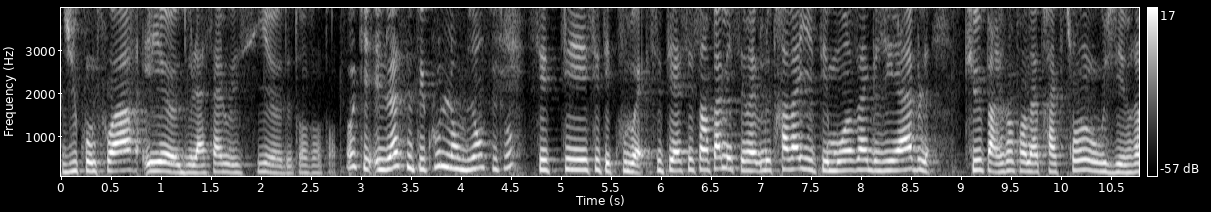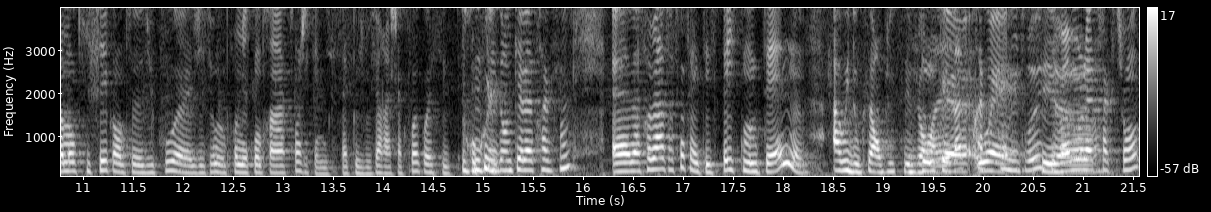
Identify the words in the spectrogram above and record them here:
du comptoir et euh, de la salle aussi euh, de temps en temps. Ok. Et là c'était cool l'ambiance et tout? C'était, c'était cool, ouais. C'était assez sympa, mais c'est vrai que le travail était moins agréable que, par exemple, en attraction, où j'ai vraiment kiffé quand, du coup, j'ai fait mon premier contrat en attraction. J'ai fait, mais c'est ça que je veux faire à chaque fois, quoi. C'est trop cool. dans quelle attraction? Ma première attraction, ça a été Space Mountain. Ah oui donc ça en plus c'est genre l'attraction ouais, du truc. C'est vraiment l'attraction.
